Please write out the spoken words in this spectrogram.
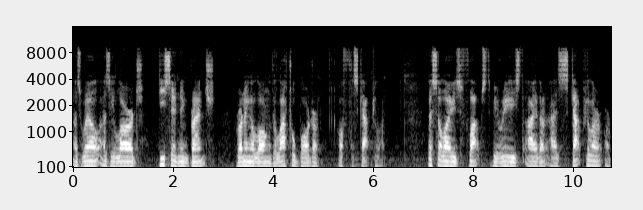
as well as a large descending branch running along the lateral border of the scapula. This allows flaps to be raised either as scapular or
